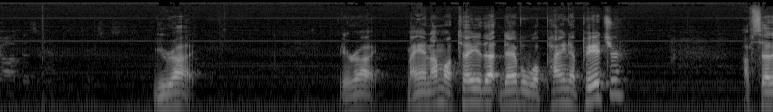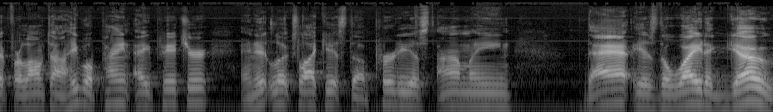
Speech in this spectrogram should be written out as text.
God doesn't have any catches. You're right. You're right. Man, I'm going to tell you that devil will paint a picture. I've said it for a long time. He will paint a picture, and it looks like it's the prettiest. I mean, that is the way to go.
